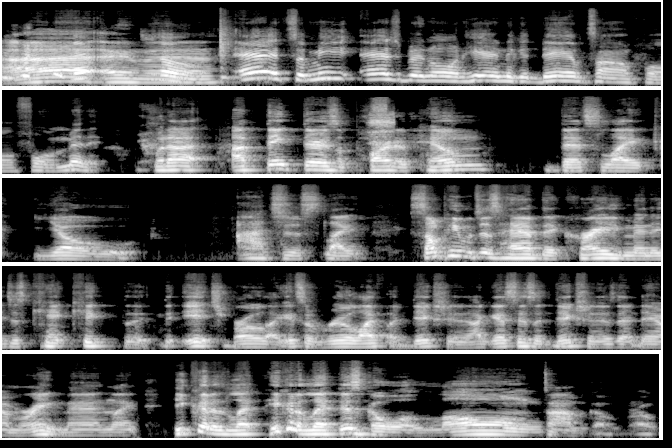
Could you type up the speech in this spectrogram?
Ah, hey Yo, man. Ed to me, Edge been on here nigga damn time for for a minute. But I I think there's a part of him that's like, yo, I just like some people just have that crave, man. They just can't kick the, the itch, bro. Like it's a real life addiction. I guess his addiction is that damn ring, man. Like he could have let he could have let this go a long time ago, bro.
